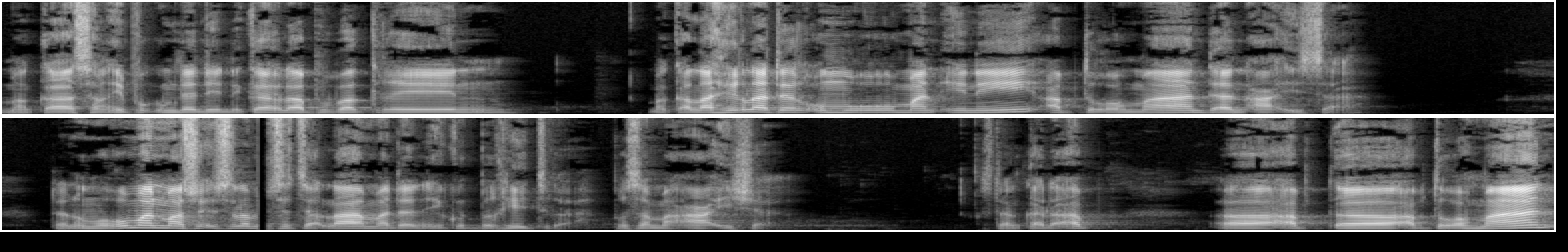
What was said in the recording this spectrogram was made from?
Maka sang ibu kemudian dinikahi oleh Abu Bakrin. Maka lahirlah dari Ummu Ruman ini Abdurrahman dan Aisyah. Dan Umar Ruman masuk Islam sejak lama dan ikut berhijrah bersama Aisyah. Sedangkan Ab, uh, Ab, uh, Abdurrahman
